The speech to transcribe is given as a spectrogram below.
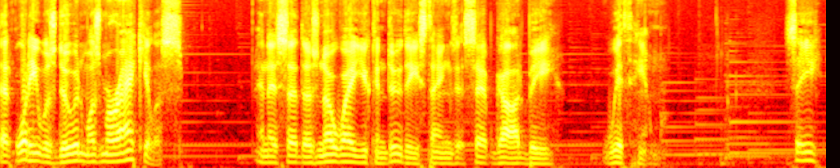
that what he was doing was miraculous. And they said, There's no way you can do these things except God be with him. See,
